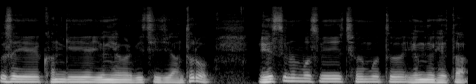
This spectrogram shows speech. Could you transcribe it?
의사의 관계에 영향을 미치지 않도록 애쓰는 모습이 처음부터 역력했다.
